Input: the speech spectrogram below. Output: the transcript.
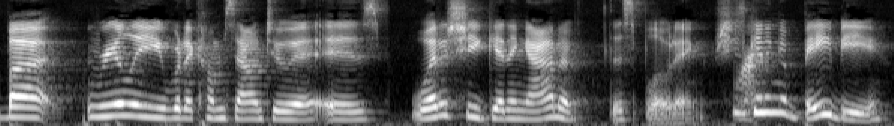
But really, what it comes down to it is what is she getting out of this bloating? She's Right. getting a baby.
